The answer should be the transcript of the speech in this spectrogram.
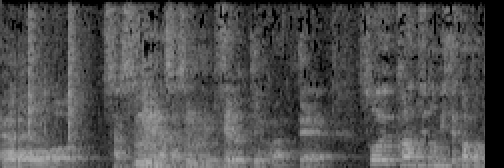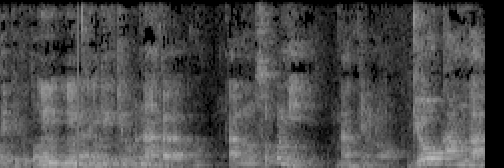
箱はい。をこう写真綺麗な写真で見せるっていうのがあってそういう感じの見せ方できると思う、うんうん結局なんかあのそこになんていうの行間があ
